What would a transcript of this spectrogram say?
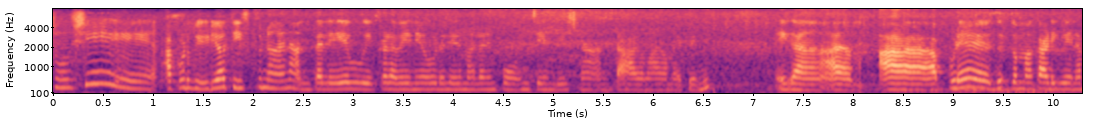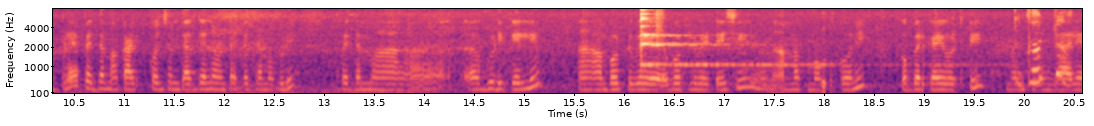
చూసి అప్పుడు వీడియో తీసుకున్నా కానీ అంత లేవు ఎక్కడ పోయినా కూడా లేదు. మళ్ళీ నేను ఫోన్ చేంజ్ చేసిన అంత ఆగమాగం అయిపోయింది. ఇక అప్పుడే దుర్గమ్మ కాడికి పోయినప్పుడే పెద్దమ్మ కాడికి కొంచెం దగ్గరనే ఉంటుంది పెద్దమ్మ గుడి. ఆ పెద్దమ్మ గుడికి వెళ్ళి బొట్టు బొట్లు పెట్టేసి అమ్మకు మొక్కుకొని కొబ్బరికాయ కొట్టి మంచిగా ఉండాలి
